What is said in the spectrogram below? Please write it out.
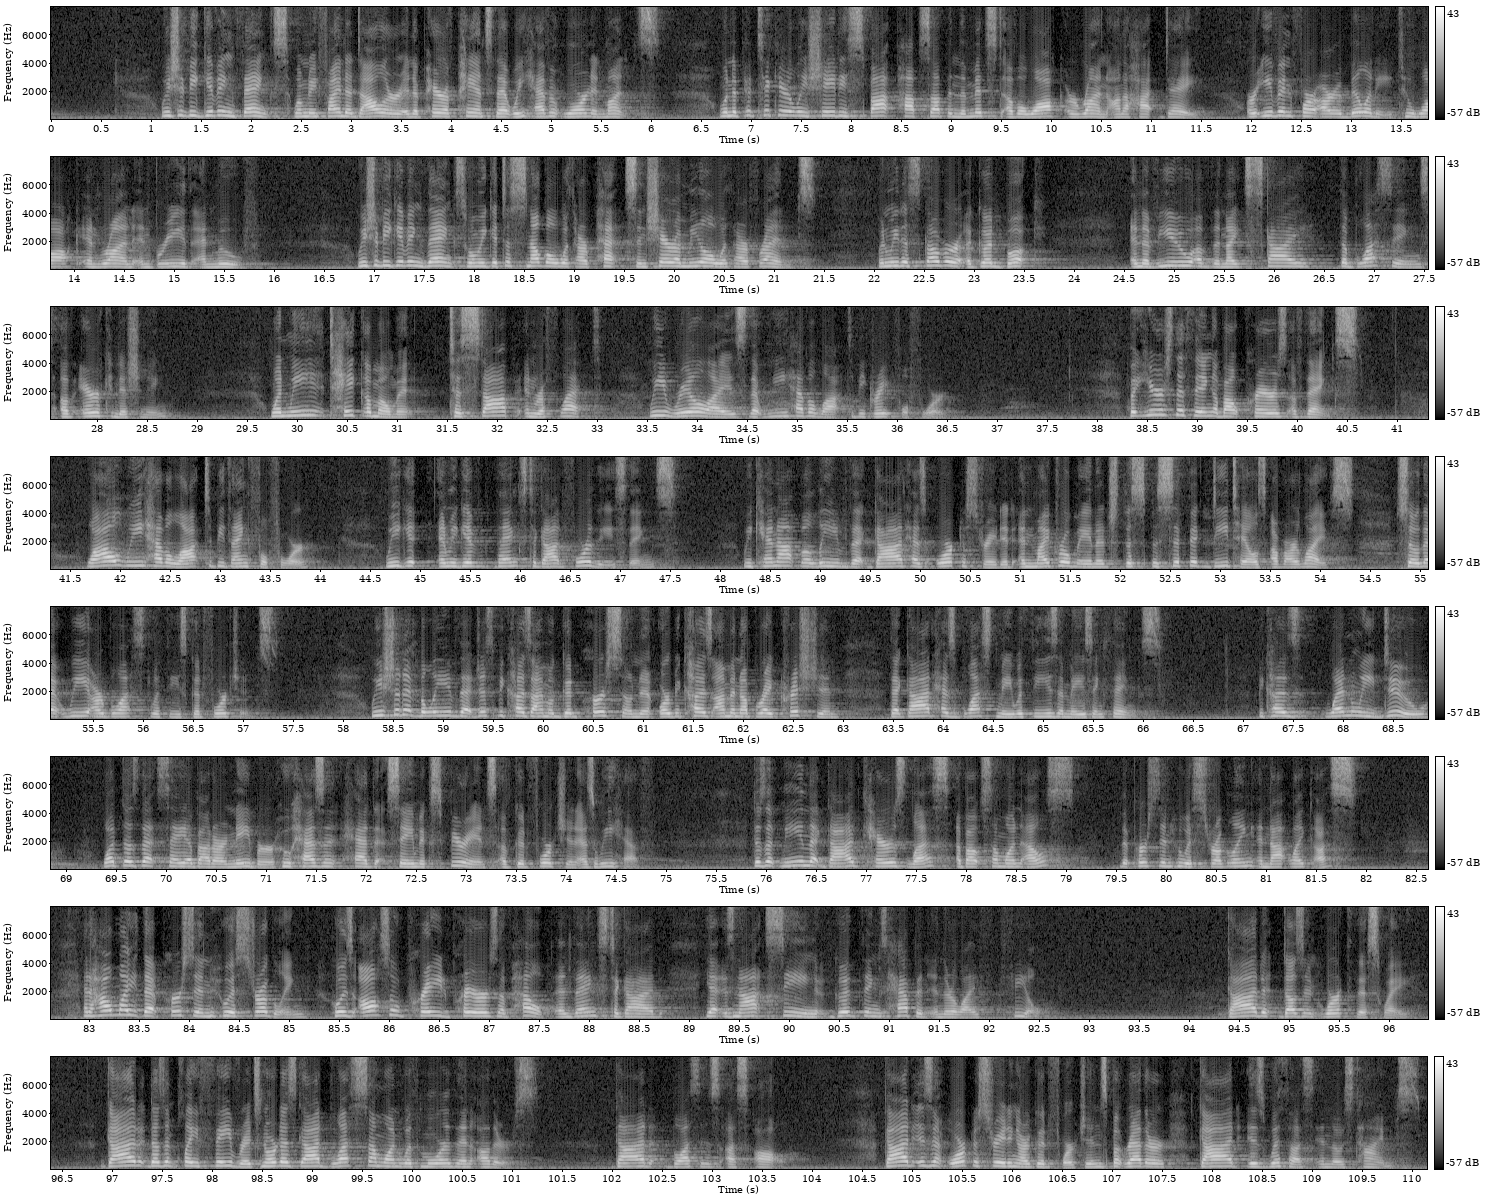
We should be giving thanks when we find a dollar in a pair of pants that we haven't worn in months when a particularly shady spot pops up in the midst of a walk or run on a hot day, or even for our ability to walk and run and breathe and move. We should be giving thanks when we get to snuggle with our pets and share a meal with our friends, when we discover a good book and a view of the night sky, the blessings of air conditioning. When we take a moment to stop and reflect, we realize that we have a lot to be grateful for. But here's the thing about prayers of thanks. While we have a lot to be thankful for, we get, and we give thanks to God for these things, we cannot believe that God has orchestrated and micromanaged the specific details of our lives so that we are blessed with these good fortunes. We shouldn't believe that just because I'm a good person or because I'm an upright Christian, that God has blessed me with these amazing things. Because when we do, what does that say about our neighbor who hasn't had that same experience of good fortune as we have? Does it mean that God cares less about someone else, the person who is struggling and not like us? And how might that person who is struggling, who has also prayed prayers of help and thanks to God, yet is not seeing good things happen in their life, feel? God doesn't work this way. God doesn't play favorites, nor does God bless someone with more than others. God blesses us all. God isn't orchestrating our good fortunes, but rather, God is with us in those times.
